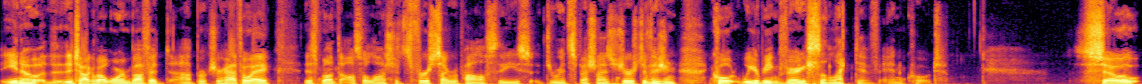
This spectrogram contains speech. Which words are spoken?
you know, they talk about Warren Buffett, uh, Berkshire Hathaway this month also launched its first cyber policies through its specialized insurance division. "Quote: We are being very selective." End quote. So,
